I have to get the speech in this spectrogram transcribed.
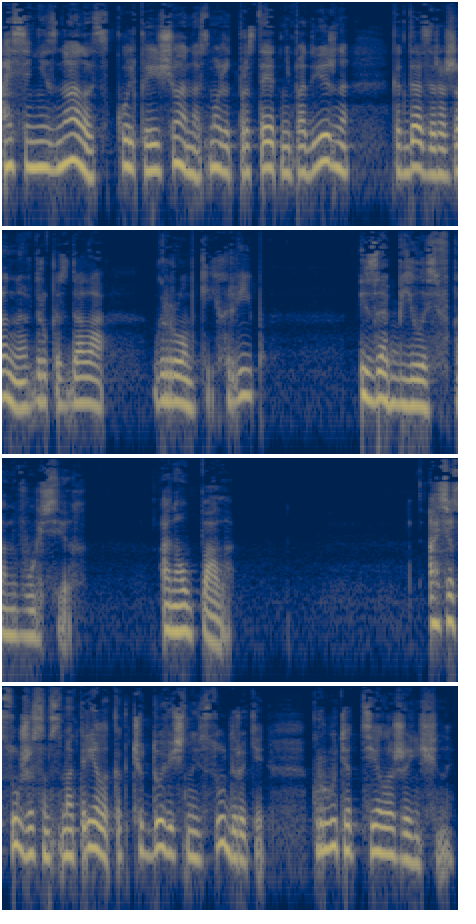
Ася не знала, сколько еще она сможет простоять неподвижно, когда зараженная вдруг издала – громкий хрип и забилась в конвульсиях. Она упала. Ася с ужасом смотрела, как чудовищные судороги крутят тело женщины.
